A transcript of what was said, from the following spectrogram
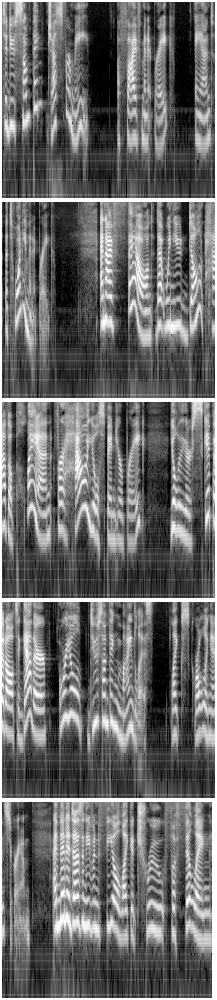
to do something just for me a five minute break and a 20 minute break. And I've found that when you don't have a plan for how you'll spend your break, You'll either skip it altogether or you'll do something mindless, like scrolling Instagram. And then it doesn't even feel like a true, fulfilling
